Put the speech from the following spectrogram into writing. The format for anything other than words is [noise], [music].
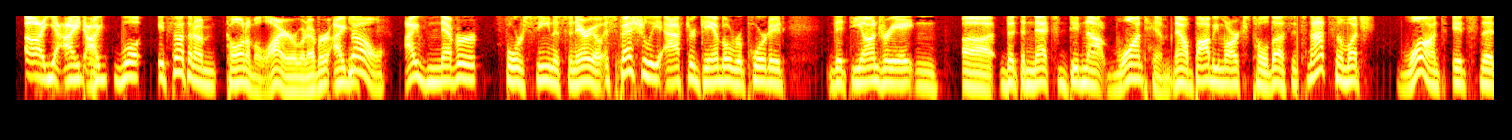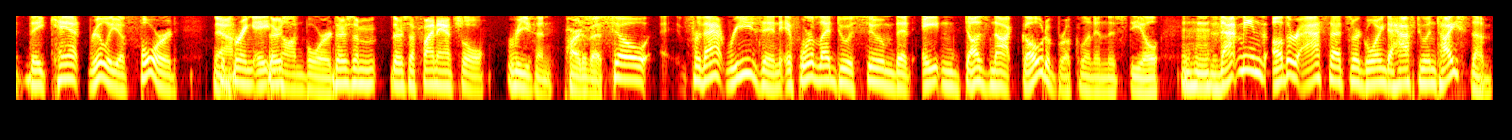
Uh, yeah, I, I, well, it's not that I'm calling him a liar or whatever. I just, No. I've never foreseen a scenario, especially after Gambo reported that DeAndre Ayton, uh, that the Nets did not want him. Now, Bobby Marks told us it's not so much want, it's that they can't really afford to bring There's- on board. There's a there's a financial reason part of it. So, for that reason, if we're led to assume that Ayton does not go to Brooklyn in this deal, Mm-hmm. that means other assets are going to have to entice them.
